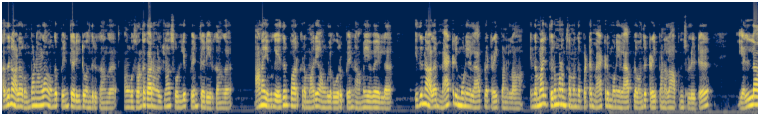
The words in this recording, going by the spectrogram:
அதனால ரொம்ப நாளாக அவங்க பெண் தேடிக்கிட்டு வந்திருக்காங்க. அவங்க சொந்தக்காரங்கள்ட்டலாம் சொல்லி பெண் தேடி இருக்காங்க ஆனால் இவங்க எதிர்பார்க்குற மாதிரி அவங்களுக்கு ஒரு பெண் அமையவே இல்லை. இதனால மேட்ரிமோனியல் ஆப்பில் ட்ரை பண்ணலாம். இந்த மாதிரி திருமணம் சம்மந்தப்பட்ட மேட்ரிமோனியல் ஆப்பில் வந்து ட்ரை பண்ணலாம் அப்படின்னு சொல்லிட்டு எல்லா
